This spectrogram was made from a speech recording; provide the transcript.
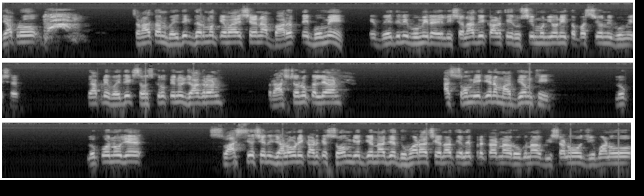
જે આપણો સનાતન વૈદિક ધર્મ કહેવાય છે અને ભારતની ભૂમિ એ વેદની ભૂમિ રહેલી છે. અનાદિકાળથી ઋષિ મુનિઓની તપસ્વીઓની ભૂમિ છે. તે આપણી વૈદિક સંસ્કૃતિનું જાગરણ, રાષ્ટ્રનું કલ્યાણ, આ સોમયજ્ઞના માધ્યમથી લોક- લોકોનું જે સ્વાસ્થ્ય છે એની જાળવણી, કારણ કે સોમયજ્ઞના જે ધુમાડા છે એનાથી અનેક પ્રકારના રોગના વિષાણુઓ, જીવાણુઓ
